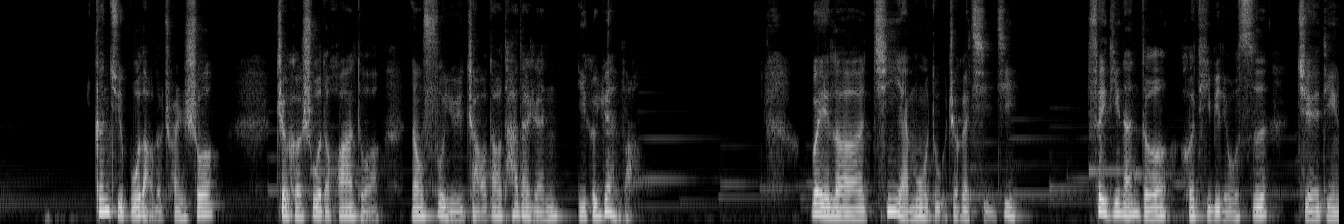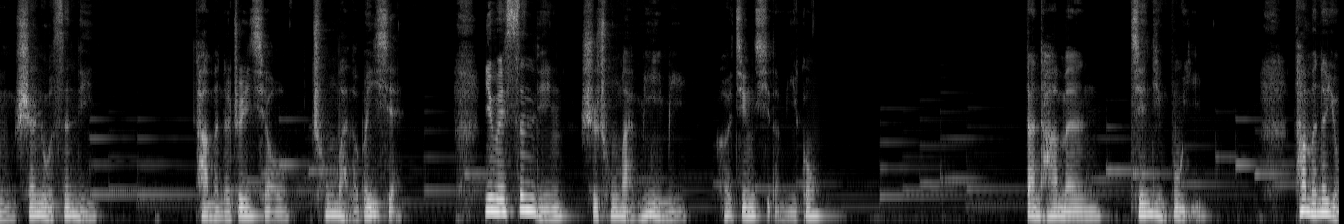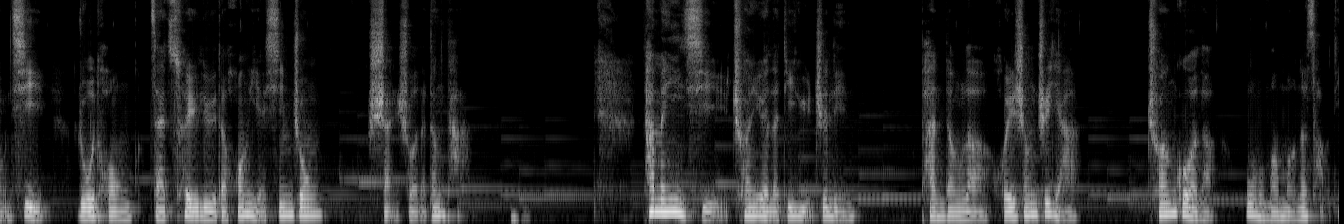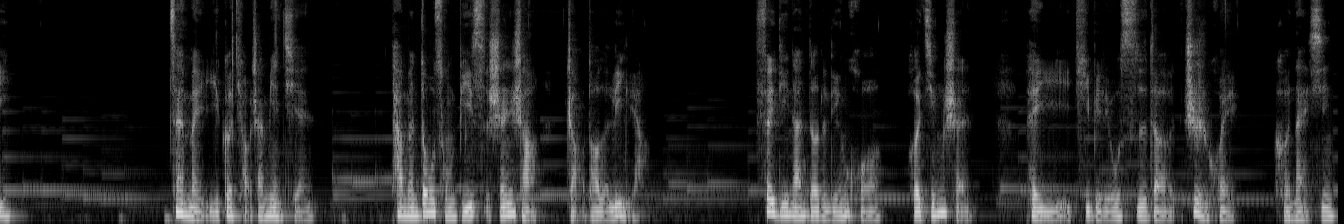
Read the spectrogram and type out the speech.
根据古老的传说，这棵树的花朵能赋予找到它的人一个愿望。为了亲眼目睹这个奇迹，费迪南德和提比留斯决定深入森林。他们的追求充满了危险，因为森林是充满秘密和惊喜的迷宫。但他们坚定不移。他们的勇气如同在翠绿的荒野心中闪烁的灯塔。他们一起穿越了低语之林，攀登了回声之崖，穿过了雾蒙蒙的草地。在每一个挑战面前，他们都从彼此身上找到了力量。费迪南德的灵活和精神，配以提比留斯的智慧和耐心。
